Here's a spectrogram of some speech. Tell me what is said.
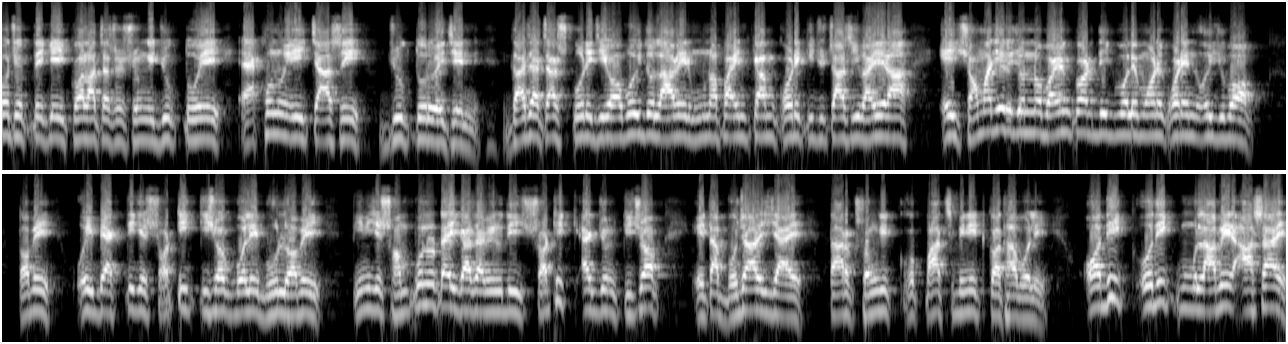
বছর থেকে এই কলা চাষের সঙ্গে যুক্ত হয়ে এখনও এই চাষে যুক্ত রয়েছেন। গাঁজা চাষ করে যে অবৈধ লাভের মুনাফা ইনকাম করে কিছু চাষি ভাইয়েরা, এই সমাজের জন্য ভয়ঙ্কর দিক বলে মনে করেন ওই যুবক। তবে ওই ব্যক্তিকে সঠিক কৃষক বলে ভুল হবে। তিনি যে সম্পূর্ণটাই গাঁজা বিরোধী, সঠিক একজন কৃষক, এটা বোঝাই যায় তার সঙ্গে পাঁচ মিনিট কথা বলে। অধিক অধিক লাভের আশায়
